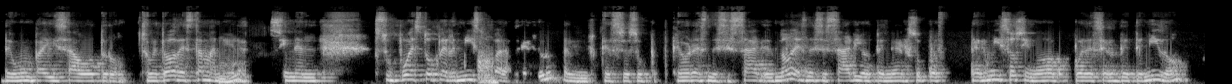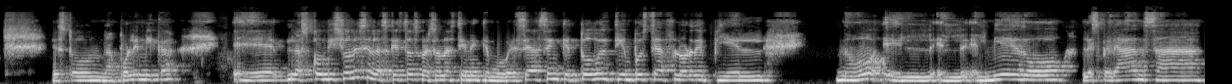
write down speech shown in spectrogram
de un país a otro, sobre todo de esta manera, sin el supuesto permiso para hacerlo, que, que ahora es necesario, ¿no? Es necesario tener su permiso, si no puede ser detenido. Es toda una polémica. Eh, las condiciones en las que estas personas tienen que moverse hacen que todo el tiempo esté a flor de piel ¿no? El, el, miedo, la esperanza,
